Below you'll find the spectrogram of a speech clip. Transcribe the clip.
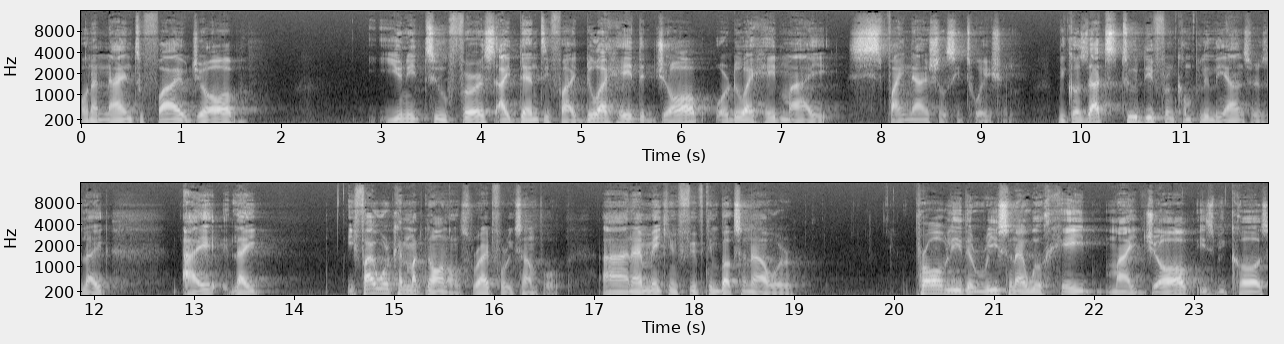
on a nine to five job, you need to first identify do I hate the job or do I hate my financial situation? Because that's two different completely answers. Like I like if I work at McDonald's, right, for example, and I'm making 15 bucks an hour, probably the reason I will hate my job is because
